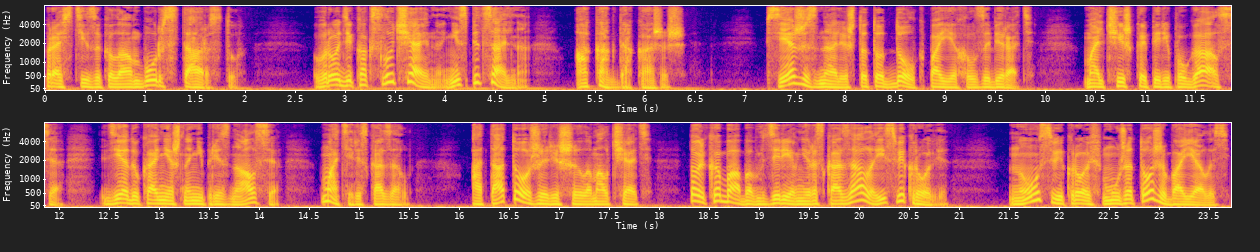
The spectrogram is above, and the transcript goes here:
прости за каламбур, старосту. Вроде как случайно, не специально. А как докажешь? Все же знали, что тот долг поехал забирать. Мальчишка перепугался, деду, конечно, не признался, матери сказал. А та тоже решила молчать. Только бабам в деревне рассказала и свекрови. Ну, свекровь мужа тоже боялась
